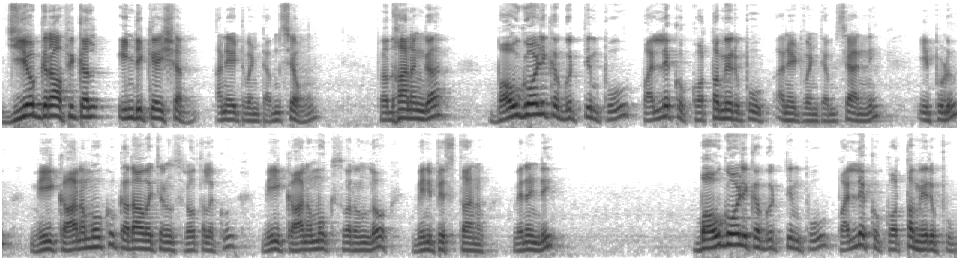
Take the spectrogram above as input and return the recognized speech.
జియోగ్రాఫికల్ ఇండికేషన్ అనేటువంటి అంశం ప్రధానంగా భౌగోళిక గుర్తింపు పల్లెకు కొత్త మెరుపు అనేటువంటి అంశాన్ని ఇప్పుడు మీ కానమోకు కథావచన శ్రోతలకు మీ కానమోకు స్వరంలో వినిపిస్తాను. వినండి. భౌగోళిక గుర్తింపు పల్లెకు కొత్త మెరుపు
